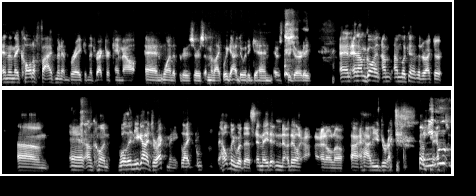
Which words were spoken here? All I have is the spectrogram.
and then they called a five minute break and the director came out and one of the producers and we're like we got to do it again. It was too dirty. And and i'm going i'm, I'm looking at the director um, and i'm going well then you got to direct me. Like help me with this. And they didn't know they're like i, I don't know. Uh, how do you direct can you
